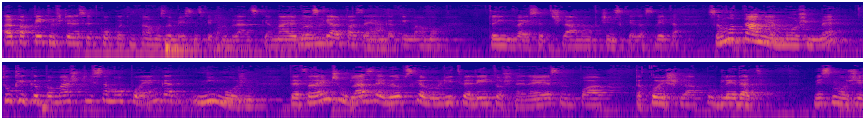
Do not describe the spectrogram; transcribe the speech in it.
ali pa 45, tako kot jih imamo za mestni svet Ljubljanski, ali imajo evropski, mm -hmm. ali pa za enega, ki imamo 23 članov občinskega sveta. Samo tam je možen, ne? tukaj, ki pa imaš ti samo po enega, ni možen. Preferenčni glas za evropske volitve letošnje, ne? jaz sem pa takoj šla pogledat. Mi smo že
